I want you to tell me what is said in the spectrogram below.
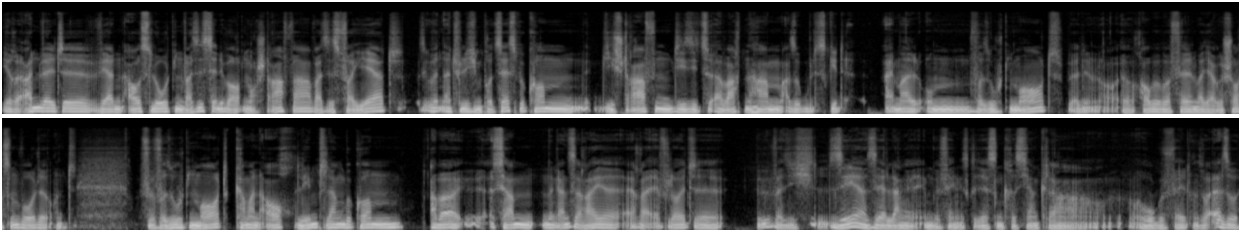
Ihre Anwälte werden ausloten, was ist denn überhaupt noch strafbar, was ist verjährt. Sie wird natürlich einen Prozess bekommen, die Strafen, die sie zu erwarten haben. Also gut, es geht einmal um versuchten Mord, bei den Raubüberfällen, weil ja geschossen wurde. Und für versuchten Mord kann man auch lebenslang bekommen. Aber es haben eine ganze Reihe RAF-Leute weiß ich, sehr, sehr lange im Gefängnis gesessen. Christian Klar, Hogefeld und so. Also,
